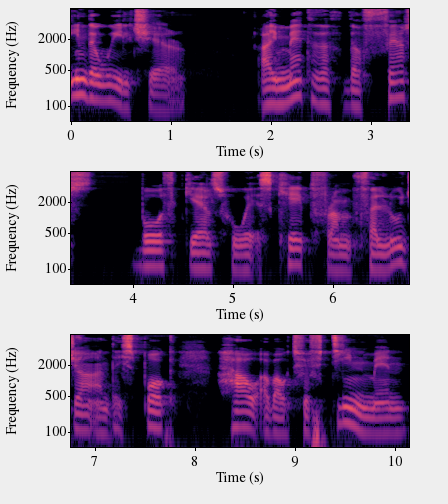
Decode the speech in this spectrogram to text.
in the wheelchair, I met the, the first both girls who were escaped from Fallujah and they spoke how about 15 men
